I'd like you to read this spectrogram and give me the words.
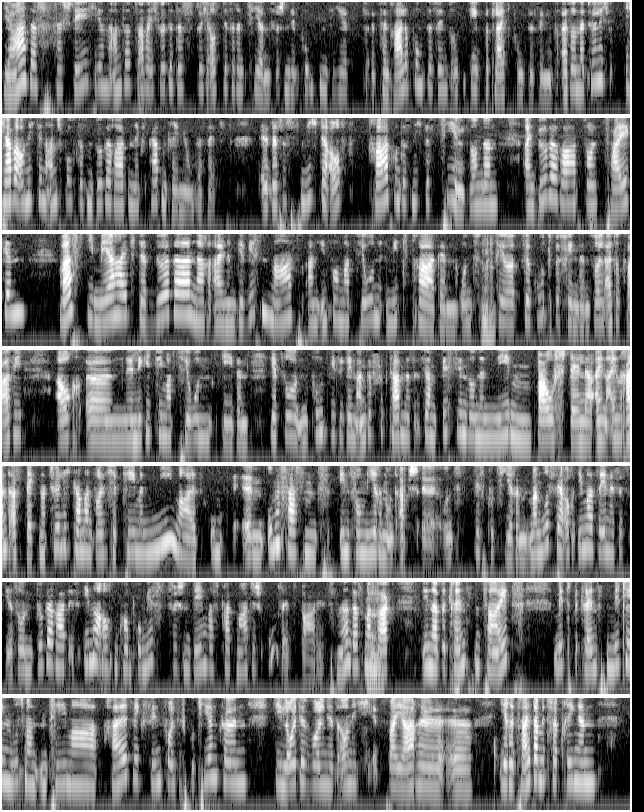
Ja, das verstehe ich Ihren Ansatz, aber ich würde das durchaus differenzieren zwischen den Punkten, die jetzt äh, zentrale Punkte sind und die Begleitpunkte sind. Also natürlich, ich habe auch nicht den Anspruch, dass ein Bürgerrat ein Expertengremium ersetzt. Äh, das ist nicht der Auftrag und das ist nicht das Ziel, sondern ein Bürgerrat soll zeigen, was die Mehrheit der Bürger nach einem gewissen Maß an Information mittragen und mhm. für, für gut befinden, soll also quasi auch äh, eine Legitimation geben. Jetzt so ein Punkt, wie Sie den angefügt haben, das ist ja ein bisschen so eine Nebenbaustelle, ein, ein Randaspekt. Natürlich kann man solche Themen niemals um, ähm, umfassend informieren und, äh, und diskutieren. Man muss ja auch immer sehen, es ist so ein Bürgerrat ist immer auch ein Kompromiss zwischen dem, was pragmatisch umsetzbar ist. Ne? Dass man mhm. sagt, in einer begrenzten Zeit mit begrenzten Mitteln muss man ein Thema halbwegs sinnvoll diskutieren können. Die Leute wollen jetzt auch nicht zwei Jahre äh, ihre Zeit damit verbringen.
